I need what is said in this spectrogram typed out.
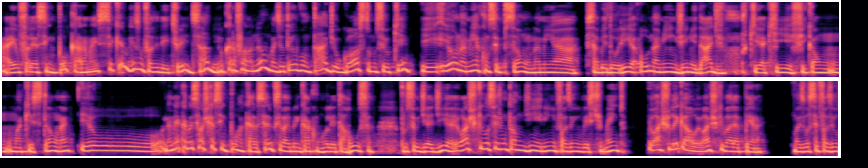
Aí eu falei assim, pô, cara, mas você quer mesmo fazer day trade, sabe? O cara fala, não, mas eu tenho vontade, eu gosto, não sei o quê. E eu, na minha concepção, na minha sabedoria ou na minha ingenuidade, porque aqui fica um, uma questão, né? Eu, na minha cabeça, eu acho que assim, porra, cara, sério que você vai brincar com roleta russa pro seu dia a dia? Eu acho que você juntar um dinheirinho e fazer um investimento, eu acho legal, eu acho que vale a pena. Mas você fazer o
